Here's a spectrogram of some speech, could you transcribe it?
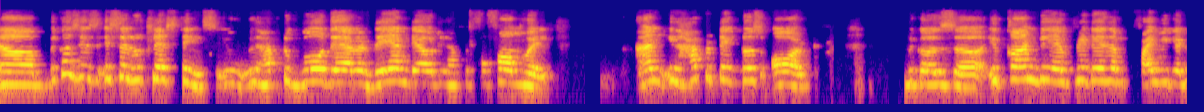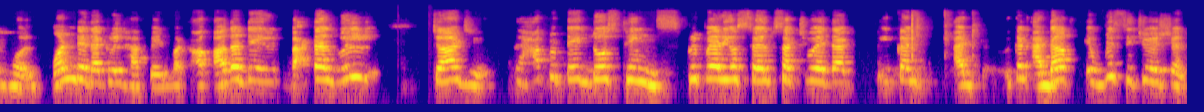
uh, because it's, it's a ruthless things. You, you, have to go there day and day out. You have to perform well, and you have to take those odd because uh, you can't be every day the five wicket haul. One day that will happen, but other day batters will charge you. You have to take those things. Prepare yourself such way that you can you can adapt every situation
